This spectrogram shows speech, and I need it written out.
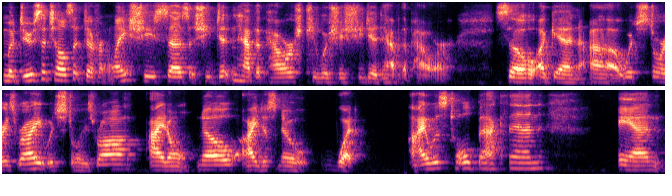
Medusa tells it differently. She says that she didn't have the power. She wishes she did have the power. So again, uh, which story's right, which story's wrong, I don't know. I just know what I was told back then. And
